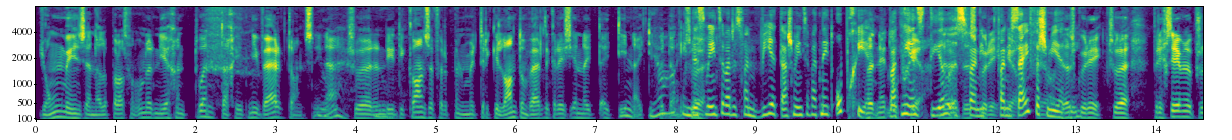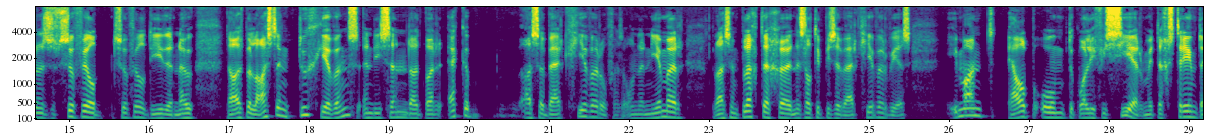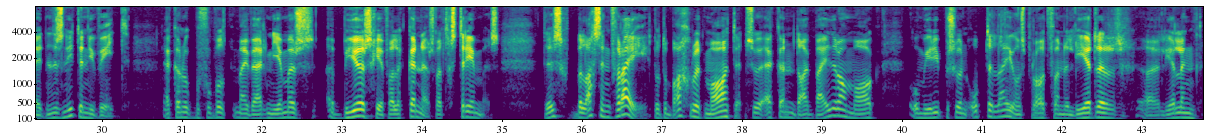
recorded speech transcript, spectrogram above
jong mense en hulle praat van onder 29 het nie werk tans nie, né? So dan die die kanse vir 'n matrikulant om werk te kry is 1 uit uit 10 uit tipe ja, ding. En so, dis mense wat dit van weet, daar's mense wat net opgee, wat, net wat opgee. nie eens deel is, is van die correct, van die ja, syfers ja, meer nie. Dis korrek. So vir die gestremde persone is soveel soveel duurder. Nou daar is belasting toegewings in die sin dat waar ek 'n as 'n werkgewer of as 'n ondernemer belastingpligtige en dis al tipiese werkgewer wees iemand help om te kwalifiseer met 'n gestremdheid en dit is nie in die wet. Ek kan ook byvoorbeeld my werknemers 'n beurs gee vir hulle kinders wat gestrem is. Dis belastingvry tot 'n baie groot mate. So ek kan daai bydrae maak om hierdie persoon op te lei. Ons praat van 'n leerder leerling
